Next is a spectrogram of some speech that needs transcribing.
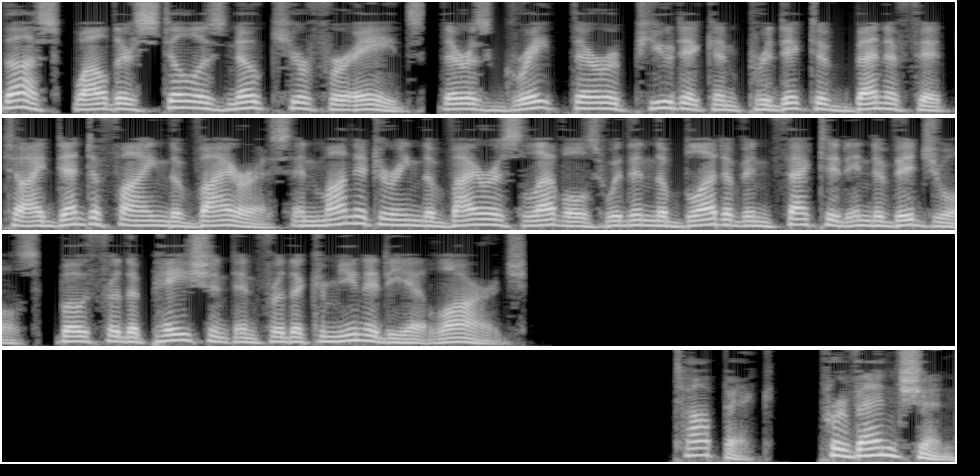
Thus, while there still is no cure for AIDS, there is great therapeutic and predictive benefit to identifying the virus and monitoring the virus levels within the blood of infected individuals, both for the patient and for the community at large. Prevention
